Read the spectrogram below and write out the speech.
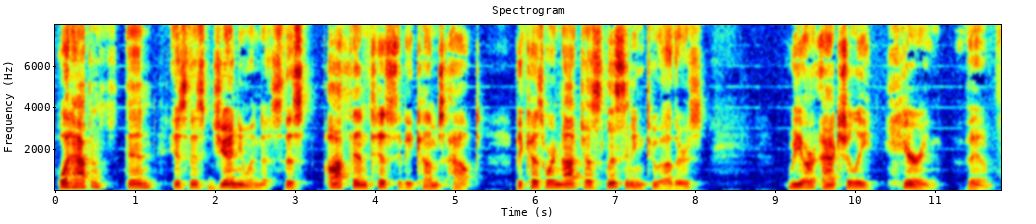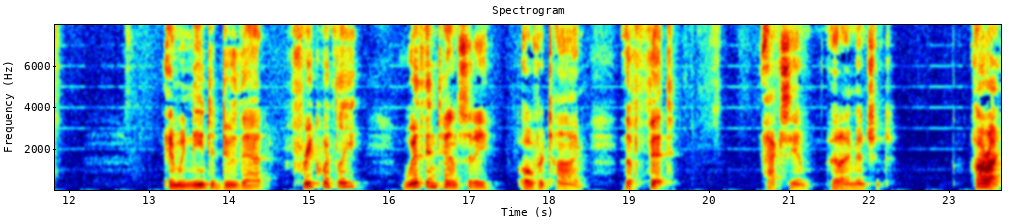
What happens then is this genuineness, this authenticity comes out because we're not just listening to others, we are actually hearing them. And we need to do that frequently with intensity over time. The fit axiom that I mentioned. All right.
